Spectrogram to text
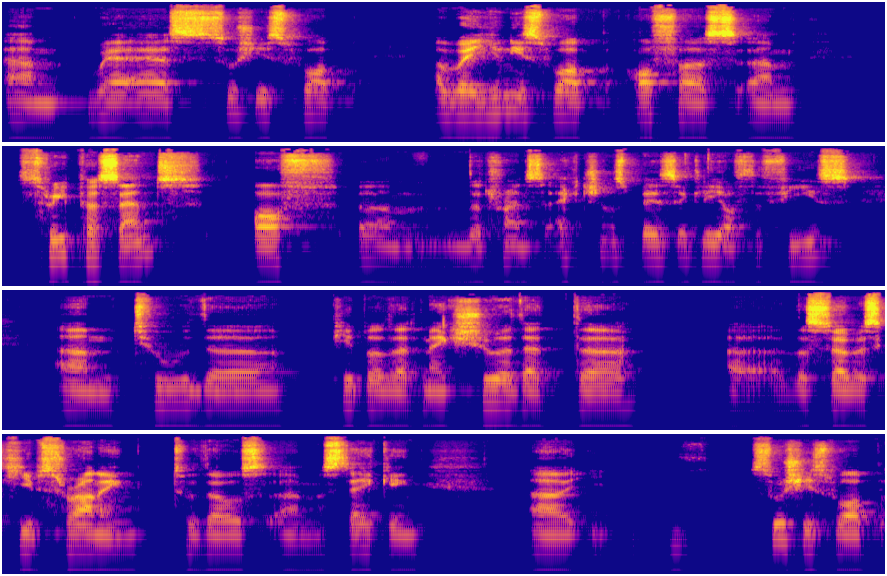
Um, whereas SushiSwap, uh, where Uniswap offers um, three percent of um, the transactions, basically of the fees, um, to the people that make sure that the uh, the service keeps running to those um, staking. Uh, SushiSwap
